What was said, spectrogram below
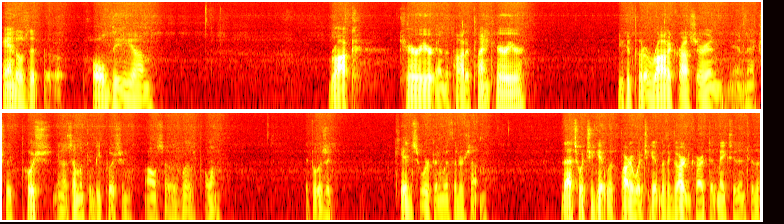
handles that uh, hold the um, rock carrier and the potted plant carrier. You could put a rod across there and, and actually push, you know, someone could be pushing also as well as pulling. If it was a kids working with it or something that's what you get with part of what you get with a garden cart that makes it into the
